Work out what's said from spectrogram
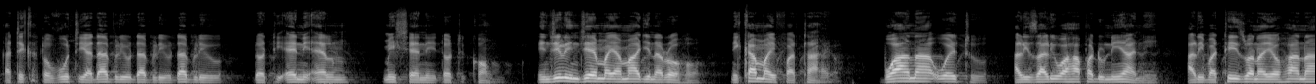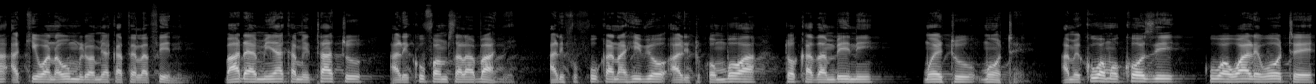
katika tovuti ya www nlmission injili njema ya maji na roho ni kama ifuatayo. Bwana wetu alizaliwa hapa duniani alibatizwa na yohana akiwa na umri wa miaka thelathini. Baada ya miaka mitatu alikufa msalabani. Alifufuka na hivyo alitukomboa toka dhambini mwetu mote. Amekuwa mwokozi kuwa wale wote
